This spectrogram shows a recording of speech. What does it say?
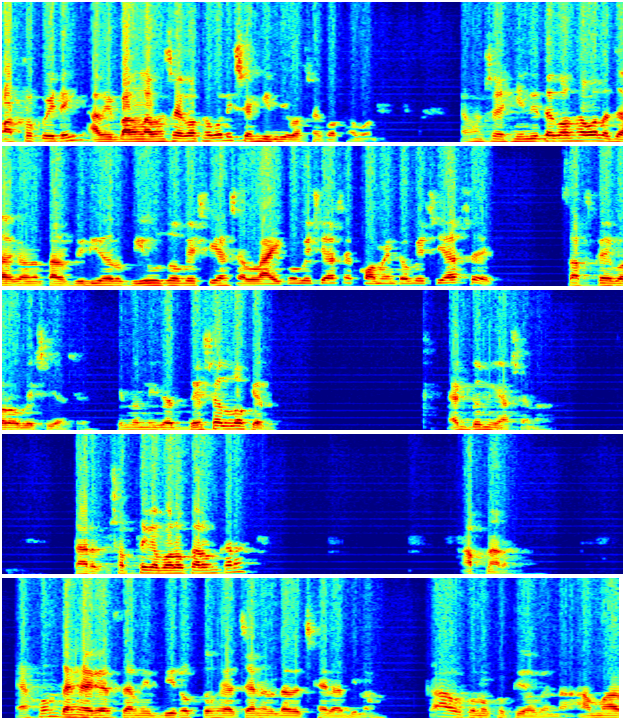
পার্থক্য এটাই, আমি বাংলা ভাষায় কথা বলি, সে হিন্দি ভাষায় কথা বলে। এখন সে হিন্দিতে কথা বলে, যার কারণে তার ভিডিওর ভিউজও বেশি আসে লাইকও বেশি আসে কমেন্টও বেশি আসে সাবস্ক্রাইবারও বেশি আসে। কিন্তু নিজের দেশের লোকের একদমই আসে না। তার সব থেকে বড় কারণ কারা? আপনারা। এখন দেখা গেছে আমি বিরক্ত হয়ে চ্যানেলটারে ছেড়ে দিলাম। কারোর কোনো ক্ষতি হবে না। আমার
